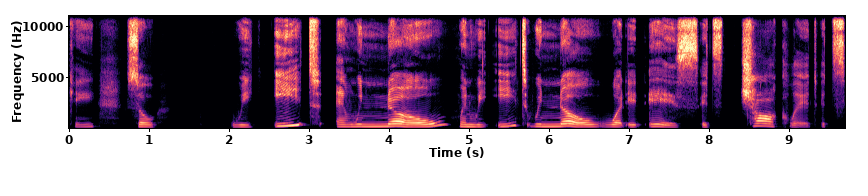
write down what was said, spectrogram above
Okay, so we eat and we know when we eat, we know what it is. It's chocolate, it's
